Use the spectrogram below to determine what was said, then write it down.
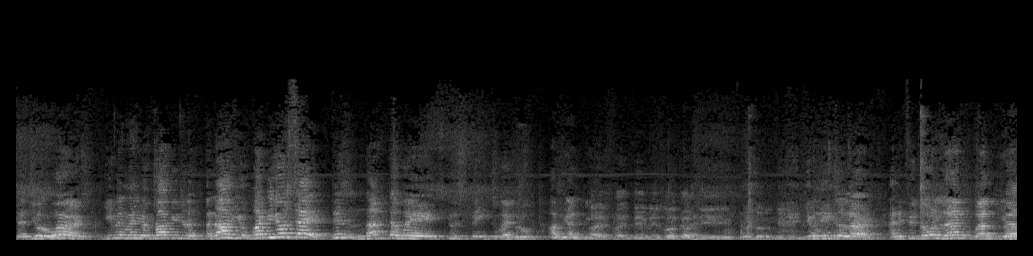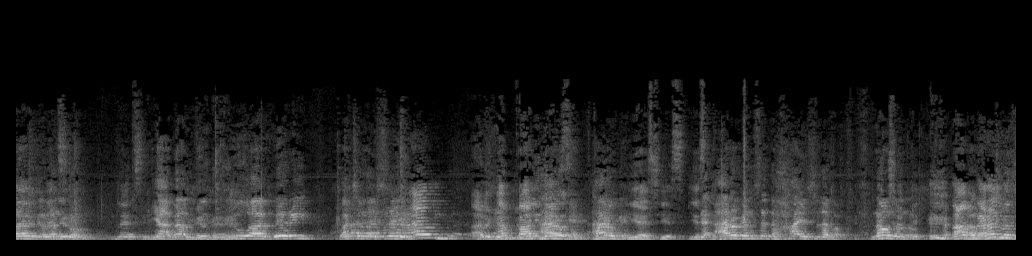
that your words, even when you're talking to the, and now you, what do you say? This is not the way to speak to a group of young people. Right, right. We will work on the method of meeting. You need to learn. And if you don't learn, well, you're, Well, you're on your own. Let's see. Yeah, well, you, you are very, what shall I say? I'm arrogant. I'm calling arrogant. Arrogant. Yes, yes. yes the arrogance at the highest level. No, no, no. Ah, I'm मत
